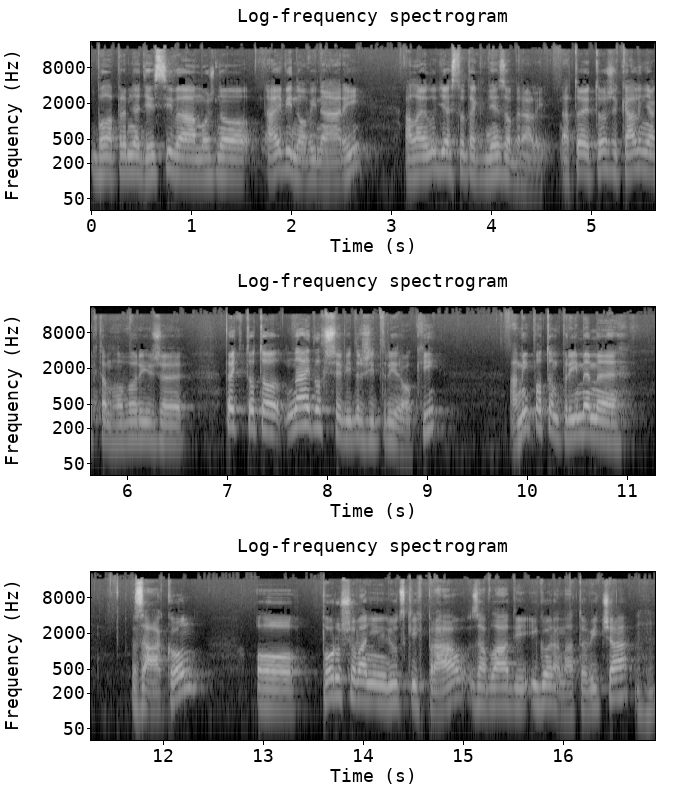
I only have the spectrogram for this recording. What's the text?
bola pre mňa desivá, možno aj vy novinári, ale aj ľudia si to tak nezobrali. A to je to, že Kaliňák tam hovorí, že Veď toto najdlhšie vydrží 3 roky a my potom príjmeme zákon o porušovaní ľudských práv za vlády Igora Matoviča uh-huh.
